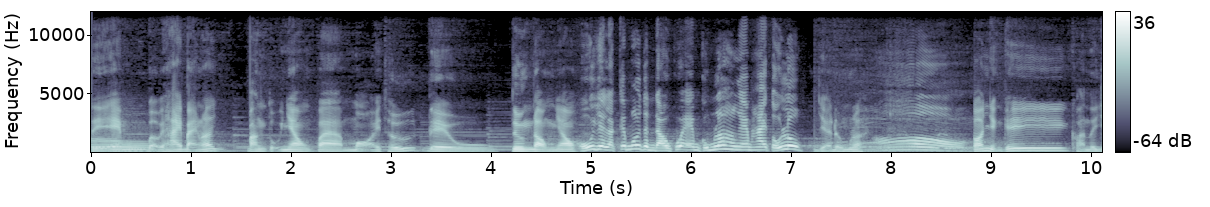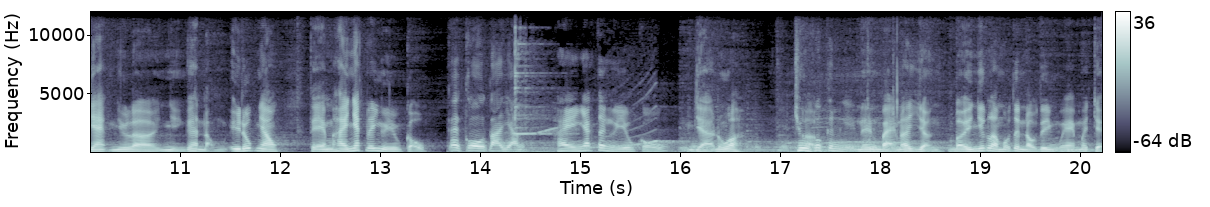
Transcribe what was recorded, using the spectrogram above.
Thì Ồ. em bởi vì hai bạn đó bằng tuổi nhau Và mọi thứ đều tương đồng nhau. Ủa vậy là cái mối tình đầu của em cũng lớn hơn em 2 tuổi luôn? Dạ đúng rồi. Ồ. Có những cái khoảng thời gian như là những cái hành động y đúc nhau Thì em hay nhắc đến người yêu cũ. Cái cô ta giận. Hay nhắc tới người yêu cũ. Dạ đúng rồi chưa Ờ, có kinh nghiệm Nên chưa? bạn đó giận Bởi nhất là mối tình đầu tiên của em á chị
